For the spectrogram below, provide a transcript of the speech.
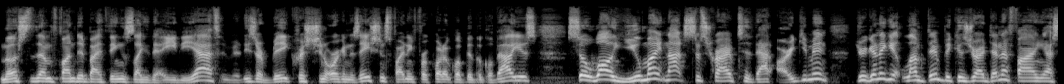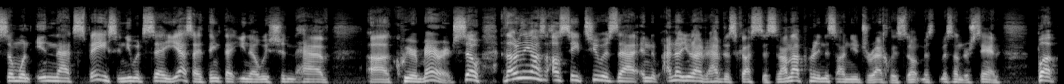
most of them funded by things like the ADF. These are big Christian organizations fighting for quote unquote biblical values. So while you might not subscribe to that argument, you're going to get lumped in because you're identifying as someone in that space. And you would say, yes, I think that, you know, we shouldn't have uh, queer marriage. So the other thing I'll, I'll say too is that, and I know you and I have discussed this, and I'm not putting this on you directly, so don't mis- misunderstand, but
